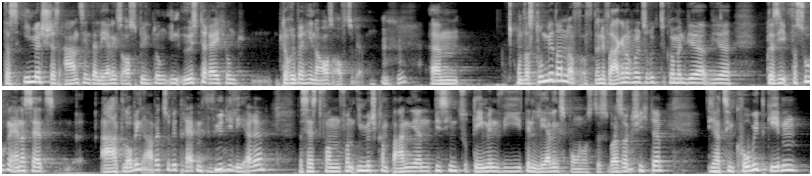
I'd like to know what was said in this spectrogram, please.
das Image, das Ansehen der Lehrlingsausbildung in Österreich und darüber hinaus aufzuwerten. Mhm. Ähm, und was tun wir dann, auf, auf deine Frage nochmal zurückzukommen, wir, wir quasi versuchen einerseits eine Art Lobbyingarbeit zu betreiben für mhm. die Lehre. Das heißt, von, von Imagekampagnen bis hin zu Themen wie den Lehrlingsbonus. Das war so eine mhm. Geschichte, die hat es in Covid gegeben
